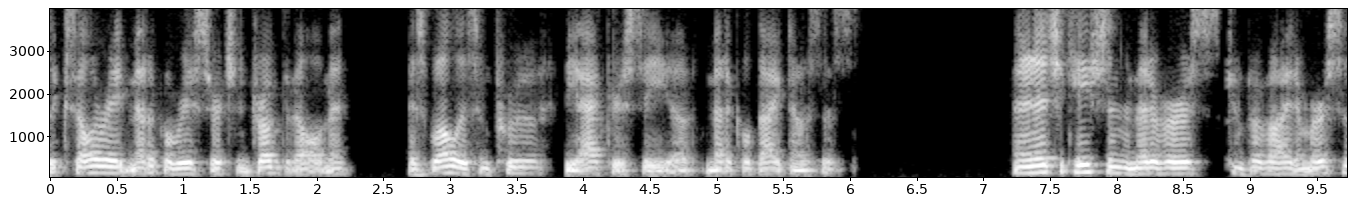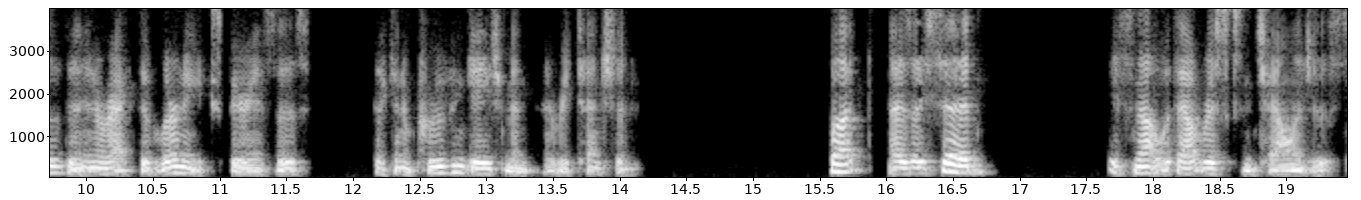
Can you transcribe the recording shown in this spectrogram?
accelerate medical research and drug development as well as improve the accuracy of medical diagnosis. And in education, the metaverse can provide immersive and interactive learning experiences that can improve engagement and retention. But as I said, it's not without risks and challenges.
